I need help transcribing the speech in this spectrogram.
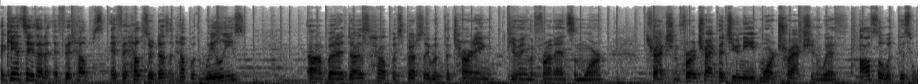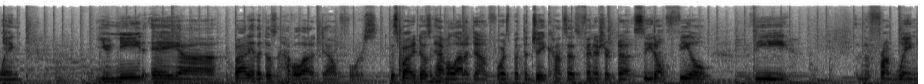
I can't say that if it helps if it helps or doesn't help with wheelies, uh, but it does help especially with the turning, giving the front end some more traction for a track that you need more traction with. Also with this wing, you need a uh, body that doesn't have a lot of downforce. This body doesn't have a lot of downforce, but the J Concepts finisher does. So you don't feel the the front wing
